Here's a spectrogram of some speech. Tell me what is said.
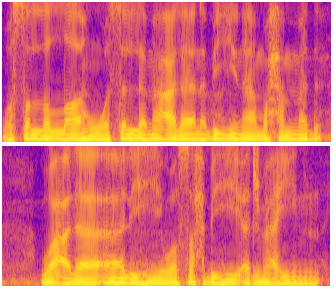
وصلى الله وسلم على نبينا محمد وعلى آله وصحبه أجمعين.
